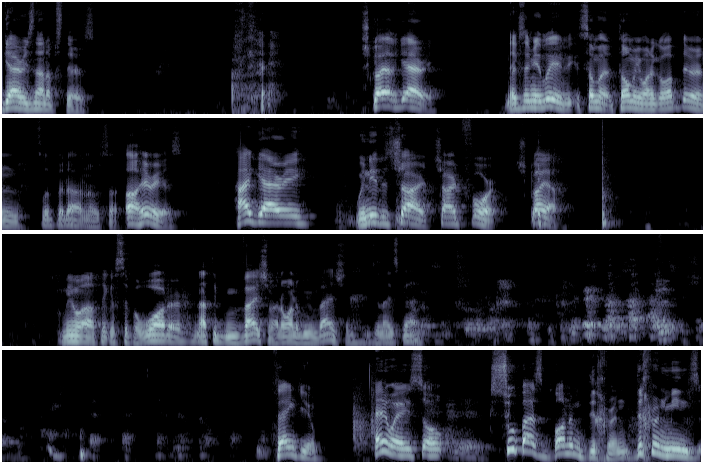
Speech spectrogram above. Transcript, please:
Gary's not upstairs. Okay. Shkoyach Gary. Next time you leave, someone told me you want to go up there and flip it on. Or so. Oh, here he is. Hi, Gary. We need the chart. Chart four. Shkoyach. Meanwhile, I'll take a sip of water. Not to be Mvaishim. I don't want to be Mvaishim. He's a nice guy. Thank you. Anyway, so Ksubas Bonim Dichrin. Dichrin means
